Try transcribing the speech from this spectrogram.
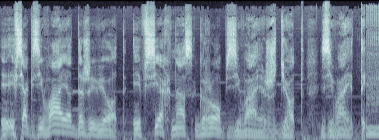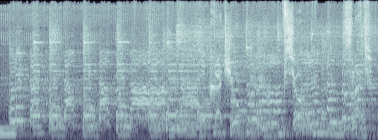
И, и всяк зевая доживет, и всех нас гроб зевая ждет. Зевает ты. Хочу все знать.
